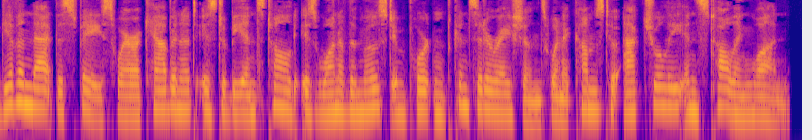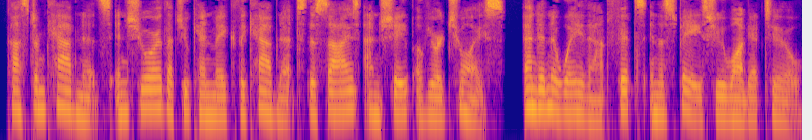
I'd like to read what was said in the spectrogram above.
given that the space where a cabinet is to be installed is one of the most important considerations when it comes to actually installing one, custom cabinets ensure that you can make the cabinets the size and shape of your choice, and in a way that fits in the space you want it to.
